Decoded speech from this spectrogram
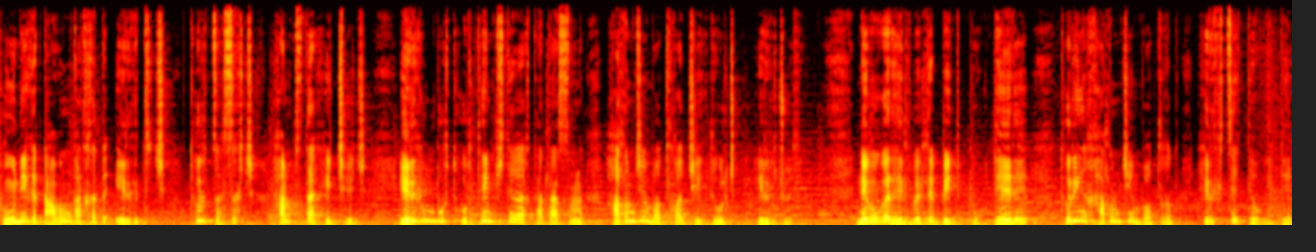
түүнийг даван гарахад эргэдэж төр засагч хамтдаа хичээж эргэн бүрт хүртээмжтэй байх талаас нь халамжийн бодлогоо чиглүүлж хэрэгжүүл. Нэг үгээр хэлбэл бид бүгдээрээ төрийн халамжийн бодлогод хэрэгцээтэй үедээ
